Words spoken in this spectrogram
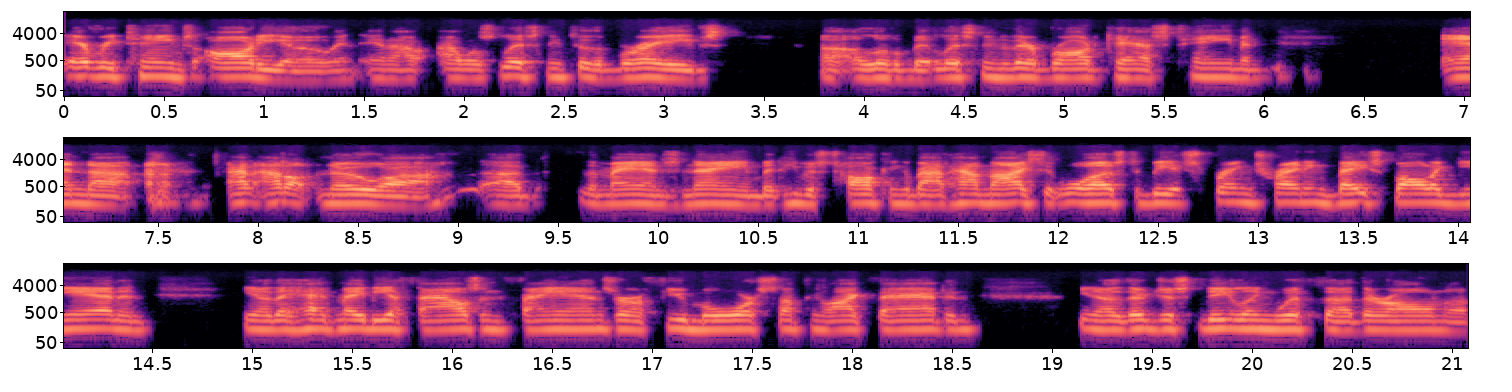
every team's audio, and and I, I was listening to the Braves uh, a little bit, listening to their broadcast team, and and uh, I, I, don't know uh, uh, the man's name, but he was talking about how nice it was to be at spring training baseball again, and you know they had maybe a thousand fans or a few more, something like that, and you know they're just dealing with uh, their own uh,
